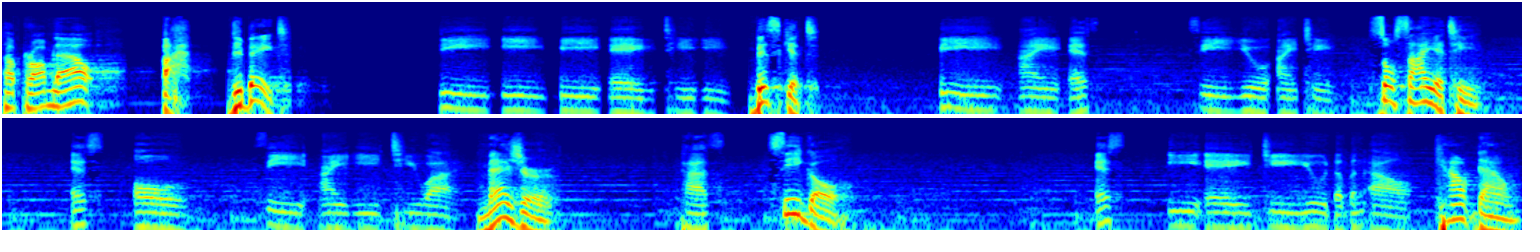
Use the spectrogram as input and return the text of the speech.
ถ้าพร้อมแล้วไป debate D E B A T E. Biscuit. B I S C U I T. Society. S O C I E T Y. Measure. Pass. Seagull. S E A G U L countdown.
